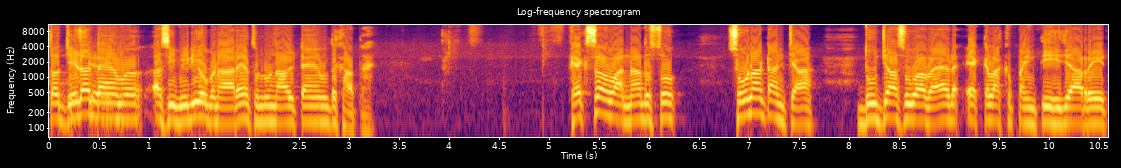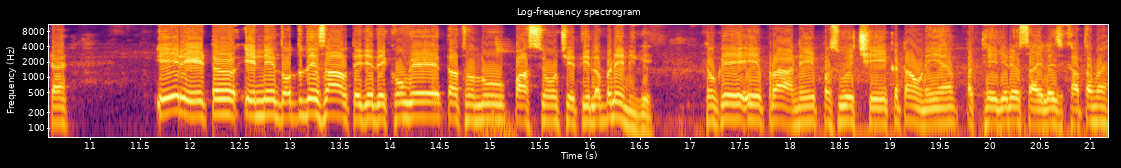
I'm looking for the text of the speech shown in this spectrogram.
ਤਾਂ ਜਿਹੜਾ ਟਾਈਮ ਅਸੀਂ ਵੀਡੀਓ ਬਣਾ ਰਹੇ ਹਾਂ ਤੁਹਾਨੂੰ ਨਾਲ ਟਾਈਮ ਦਿਖਾਤਾ ਹੈ। ਫਿਕਸ ਹਵਾਨਾ ਦੱਸੋ ਸੋਹਣਾ ਢਾਂਚਾ। ਦੂਜਾ ਸੂਆ ਵੈੜ 135000 ਰੇਟ ਹੈ। ਇਹ ਰੇਟ ਇੰਨੇ ਦੁੱਧ ਦੇ ਹਿਸਾਬ ਤੇ ਜੇ ਦੇਖੋਗੇ ਤਾਂ ਤੁਹਾਨੂੰ ਪਾਸਿਓਂ ਛੇਤੀ ਲੱਭਣੇ ਨਹੀਂਗੇ ਕਿਉਂਕਿ ਇਹ ਭਰਾ ਨੇ ਪਸ਼ੂ ਇਹ 6 ਘਟਾਉਣੇ ਆ ਪੱਠੇ ਜਿਹੜੇ ਸਾਈਲੇਜ ਖਤਮ ਹੈ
